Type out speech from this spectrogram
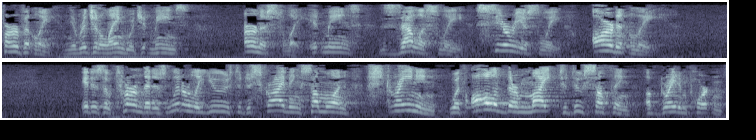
Fervently, in the original language, it means earnestly, it means zealously, seriously, ardently. It is a term that is literally used to describing someone straining with all of their might to do something of great importance.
